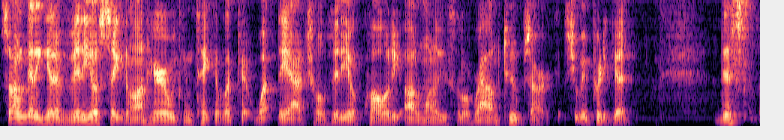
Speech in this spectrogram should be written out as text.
So I'm going to get a video signal on here. We can take a look at what the actual video quality on one of these little round tubes are. It should be pretty good. This,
